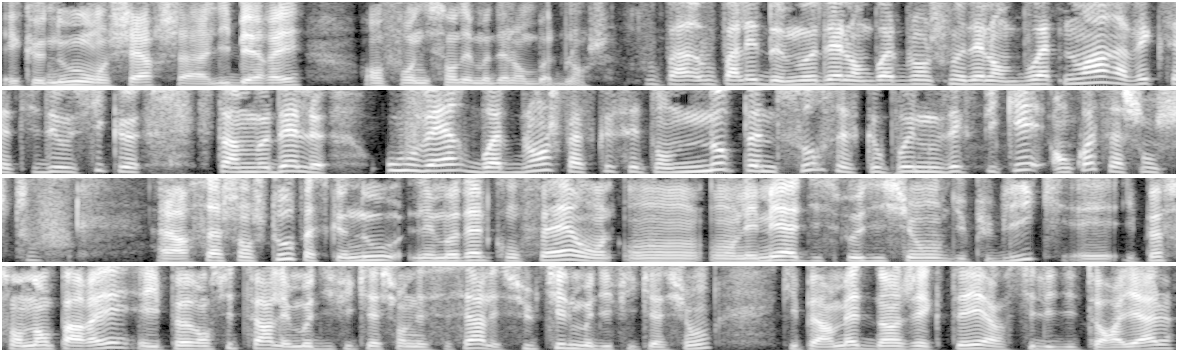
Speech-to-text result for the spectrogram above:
et que nous, on cherche à libérer en fournissant des modèles en boîte blanche. Vous, parlez de modèle en boîte blanche, modèle en boîte noire, avec cette idée aussi que c'est un modèle ouvert, boîte blanche, parce que c'est en open source. Est-ce que vous pouvez nous expliquer en quoi ça change tout? Alors ça change tout parce que nous, les modèles qu'on fait, on, on, on, les met à disposition du public et ils peuvent s'en emparer et ils peuvent ensuite faire les modifications nécessaires, les subtiles modifications qui permettent d'injecter un style éditorial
